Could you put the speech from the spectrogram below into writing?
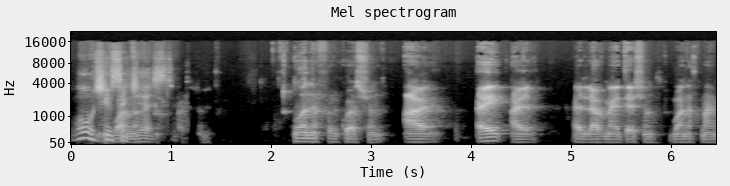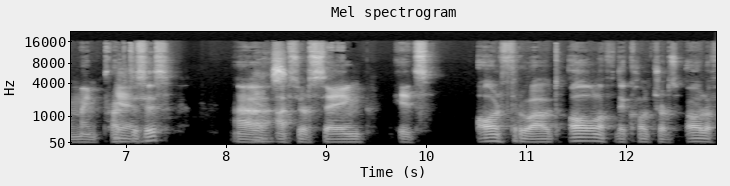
What would you Wonderful suggest? Question. Wonderful question. I a I I love meditation. One of my main practices. Yeah. Uh, yes. As you're saying, it's all throughout all of the cultures, all of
